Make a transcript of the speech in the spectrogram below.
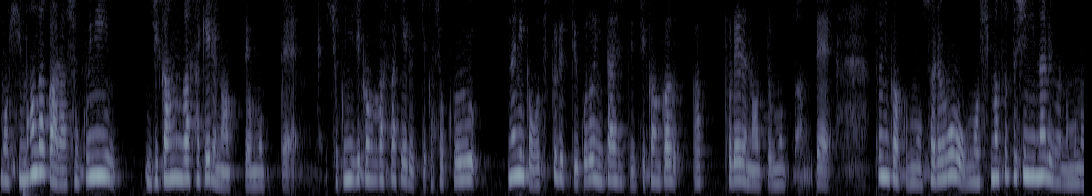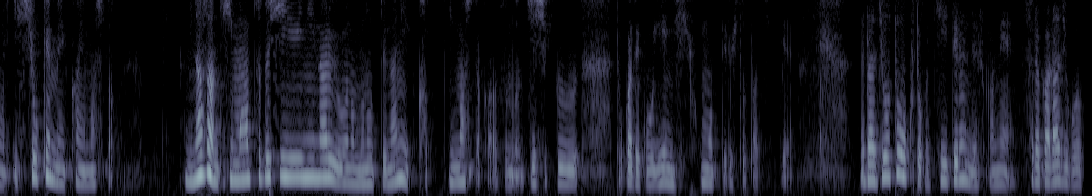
もう暇だから食に時間が割けるなって思って食に時間が割けるっていうか食何かを作るっていうことに対して時間が取れるなって思ったんでとにかくもうそれをもう暇つぶしになるようなものを一生懸命買いました。皆さんって暇つぶしになるようなものって何買いましたか？その自粛とかでこう家に引きこもってる人たちって。ラジオトークとか聞いてるんですかね？それからラジオを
